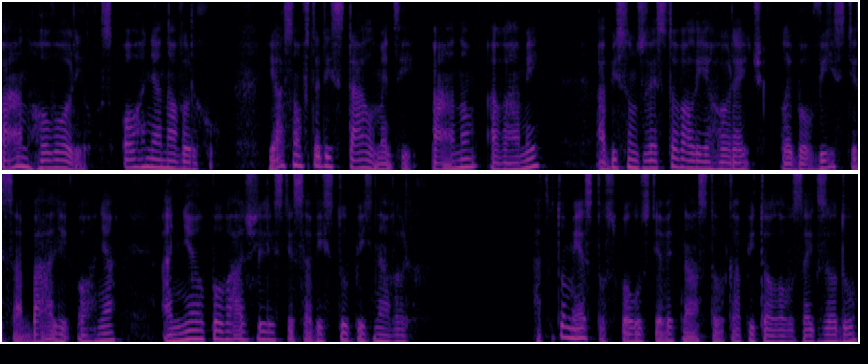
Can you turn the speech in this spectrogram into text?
pán hovoril z ohňa na vrchu. Ja som vtedy stál medzi pánom a vami, aby som zvestoval jeho reč, lebo vy ste sa báli ohňa a neopovážili ste sa vystúpiť na vrch. A toto miesto spolu s 19. kapitolou z Exodu,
